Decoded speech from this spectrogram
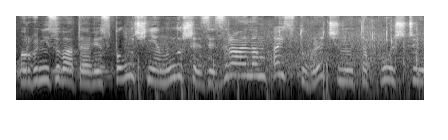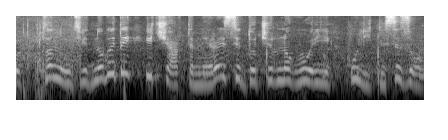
організувати авіасполучення не лише з Ізраїлем, а й з Туреччиною та Польщею. Планують відновити і чартерні рейси до Чорногорії у літній сезон.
